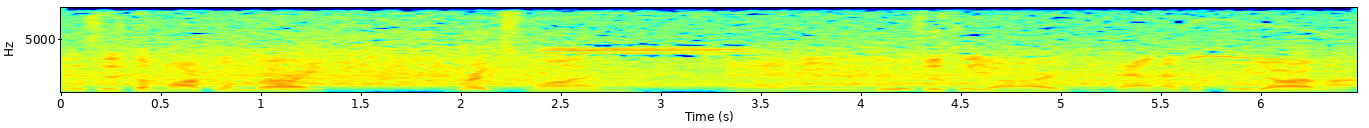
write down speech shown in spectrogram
This is DeMarco Murray. Breaks one, and he loses a yard down at the three-yard line.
